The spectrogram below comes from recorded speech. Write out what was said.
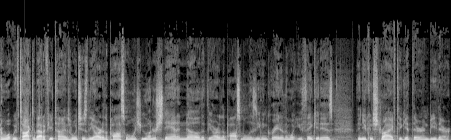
or what we've talked about a few times, which is the art of the possible. Once you understand and know that the art of the possible is even greater than what you think it is, then you can strive to get there and be there.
